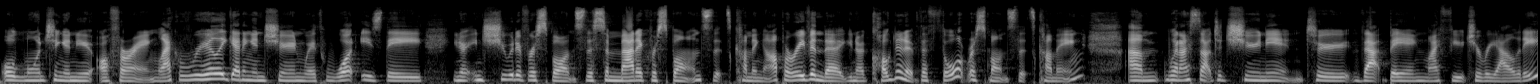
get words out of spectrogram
or launching a new offering, like really getting in tune with what is the, you know, intuitive response, the somatic response that's coming up or even the, you know, cognitive, the thought response that's coming. Um, when I start to tune in to that being my future reality,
